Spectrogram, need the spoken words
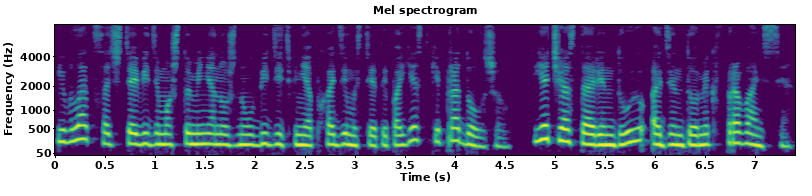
и Влад, сочтя, видимо, что меня нужно убедить в необходимости этой поездки, продолжил. Я часто арендую один домик в Провансе,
